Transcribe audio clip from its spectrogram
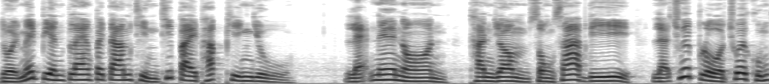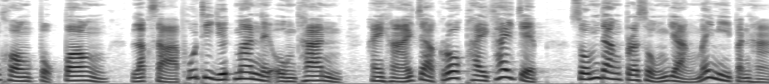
โดยไม่เปลี่ยนแปลงไปตามถิ่นที่ไปพักพิงอยู่ และแน่นอนท่านย่อมทรงทราบดี และช่วยโปรดช่วยคุ้มครองปกป้อง รักษาผู้ที่ยึดมั่นในองค์ท่าน ให้หายจากโรคภัยไข้เจ็บ สมดังประสงค์อย่างไม่มีปัญหา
